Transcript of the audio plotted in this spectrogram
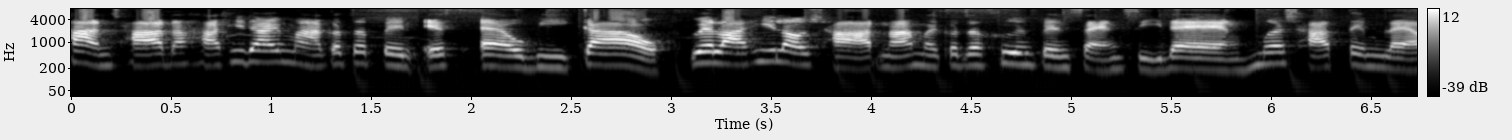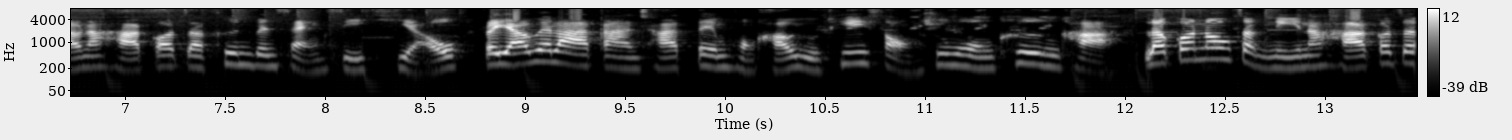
ฐานชาร์จนะคะที่ได้มาก็จะเป็น SLB9 เวลาที่เราชาร์จนะมันก็จะขึ้นเป็นแสงสีแดง เมื่อชาร์จเต็มแล้วนะคะ ก็จะขึ้นเป็นแสงสีเขียว ระยะเวลาการชาร์จเต็มของเขาอยู่ที่ 2 ชั่วโมงครึ่งค่ะ แล้วก็นอกจากนี้นะคะ ก็จะ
